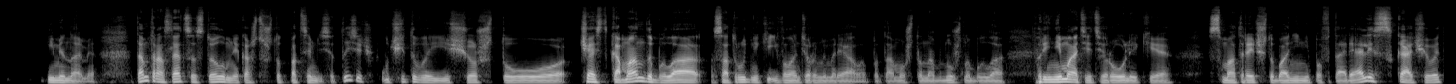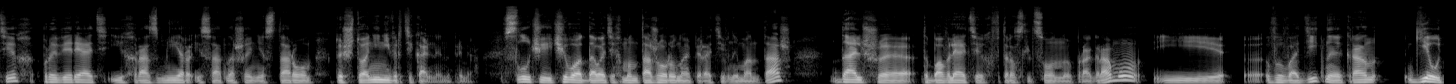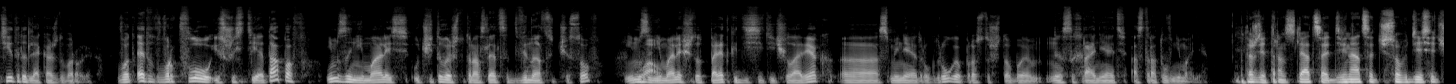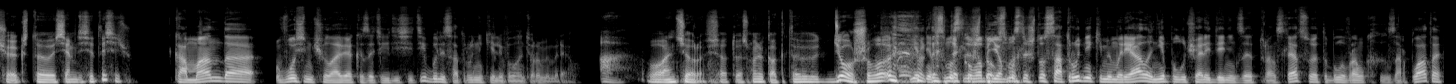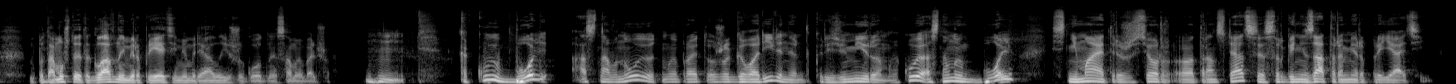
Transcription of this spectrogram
именами. Там трансляция стоила, мне кажется, что-то под 70 тысяч, учитывая еще, что часть команды была сотрудники и волонтеры мемориала, потому что нам нужно было принимать эти ролики, смотреть, чтобы они не повторялись, скачивать их, проверять их размер и соотношение сторон, то есть что они не вертикальные, например. В случае чего отдавать их монтажеру на оперативный монтаж, дальше добавлять их в трансляционную программу и э, выводить на экран геотитры для каждого ролика. Вот этот workflow из шести этапов им занимались, учитывая, что трансляция 12 часов, им Вау. занимались что-то порядка 10 человек, э, сменяя друг друга, просто чтобы э, сохранять остроту внимания. Подожди, трансляция 12 часов 10 человек стоит 70 тысяч? Команда, 8 человек из этих 10 были сотрудники или волонтеры мемориала. А, волонтеры, все. То я смотрю, как-то дешево. Нет, нет, в смысле, что, в смысле, что сотрудники мемориала не получали денег за эту трансляцию, это было в рамках их зарплаты, потому что это главное мероприятие мемориала ежегодное, самое большое. Угу. Какую боль основную, мы про это уже говорили, наверное, так резюмируем, какую основную боль снимает режиссер э, трансляции с организатора мероприятий?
